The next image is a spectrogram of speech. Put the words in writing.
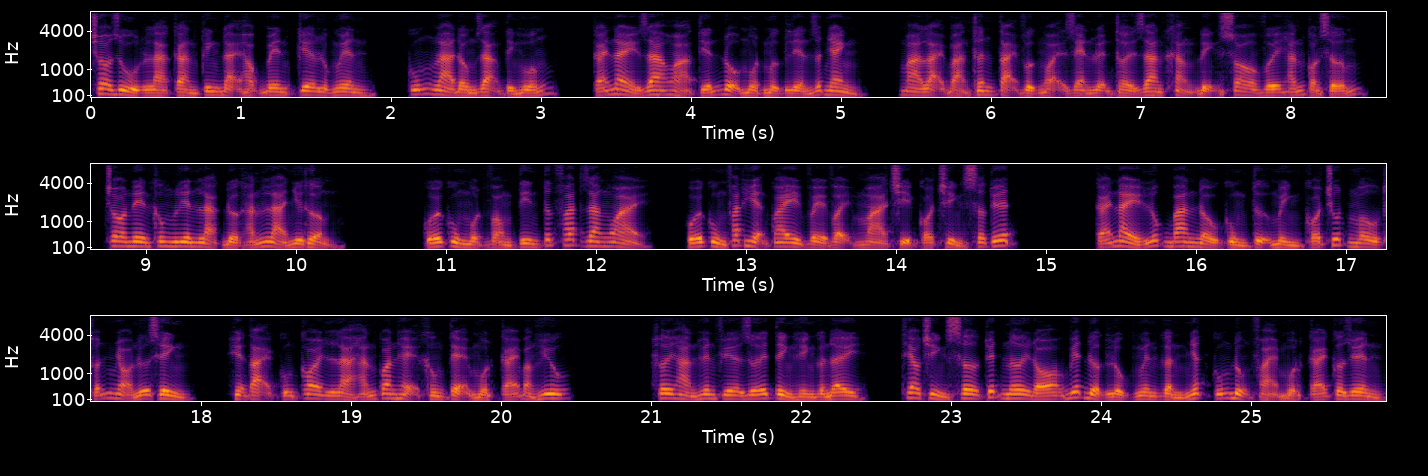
Cho dù là càn kinh đại học bên kia lục nguyên, cũng là đồng dạng tình huống, cái này ra hỏa tiến độ một mực liền rất nhanh, mà lại bản thân tại vực ngoại rèn luyện thời gian khẳng định so với hắn còn sớm, cho nên không liên lạc được hắn là như thường. Cuối cùng một vòng tin tức phát ra ngoài, cuối cùng phát hiện quay về vậy mà chỉ có trình sơ tuyết. Cái này lúc ban đầu cùng tự mình có chút mâu thuẫn nhỏ nữ sinh, hiện tại cũng coi là hắn quan hệ không tệ một cái bằng hữu. Hơi hàn huyên phía dưới tình hình gần đây, theo trình sơ tuyết nơi đó biết được lục nguyên gần nhất cũng đụng phải một cái cơ duyên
